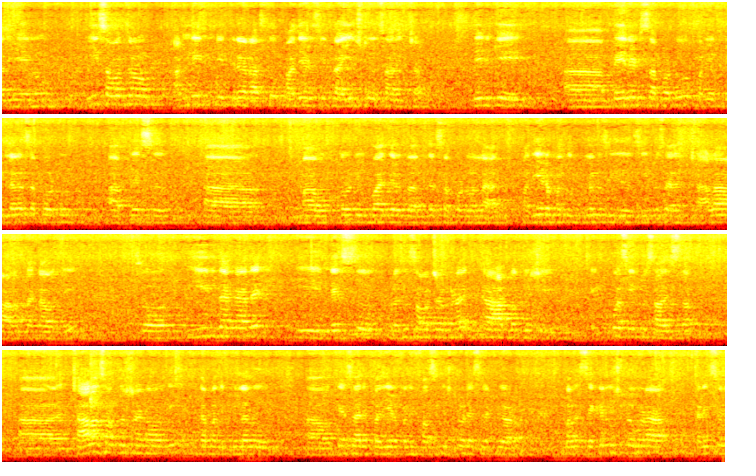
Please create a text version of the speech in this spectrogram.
పదిహేను ఈ సంవత్సరం అన్నింటినీ తిరగరాస్తూ పదిహేడు సీట్లు హైయెస్ట్ సాధించాం. దీనికి పేరెంట్స్ సపోర్టు మరియు పిల్లల సపోర్టు ప్లస్ మా తోటి ఉపాధ్యాయులతో అందరి సపోర్ట్ వల్ల పదిహేడు మంది పిల్లలు సీట్లు సాధించడం చాలా ఆనందంగా ఉంది. సో ఈ విధంగానే ఈ టెస్ట్ ప్రతి సంవత్సరం కూడా ఇంకా ఆటలో చూసి ఎక్కువ సీట్లు సాధిస్తాం. చాలా సంతోషంగా ఉంది. ఇంతమంది పిల్లలు ఒకేసారి పదిహేడు మంది ఫస్ట్ లిస్టులోనే సెలెక్ట్ కావడం. మళ్ళీ సెకండ్ లిస్టులో కూడా కనీసం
